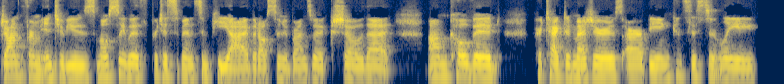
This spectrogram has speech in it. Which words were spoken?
drawn from interviews mostly with participants in PEI, but also New Brunswick show that um, COVID protective measures are being consistently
